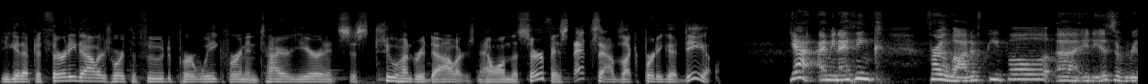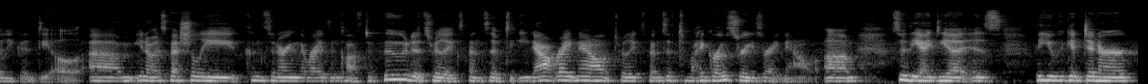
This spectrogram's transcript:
You get up to $30 worth of food per week for an entire year, and it's just $200. Now, on the surface, that sounds like a pretty good deal. Yeah. I mean, I think for a lot of people, uh, it is a really good deal. Um, you know, especially considering the rising cost of food. It's really expensive to eat out right now. It's really expensive to buy groceries right now. Um, so the idea is that you could get dinner,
